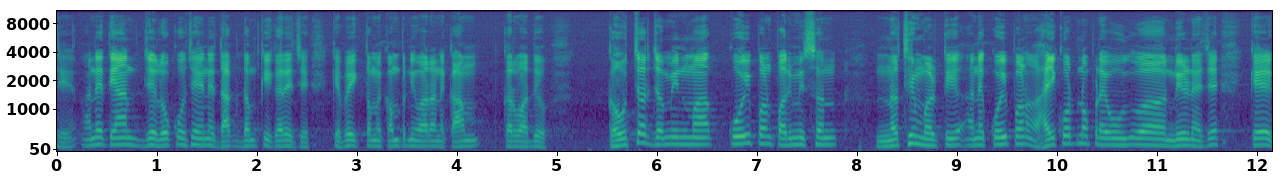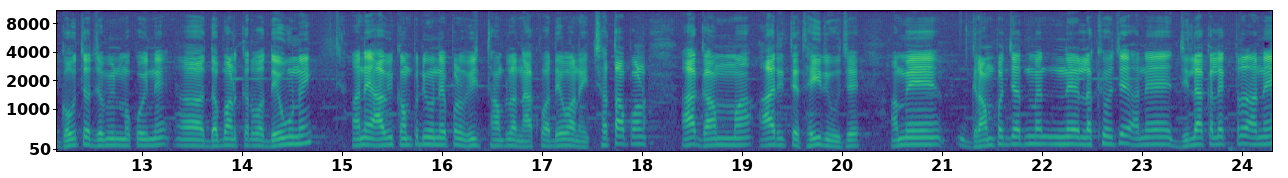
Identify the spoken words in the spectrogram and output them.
છે અને ત્યાં જે લોકો છે એને ધાક ધમકી કરે છે કે ભાઈ તમે કંપનીવાળાને કામ કરવા દો. ગૌચર જમીનમાં કોઈ પણ પરમિશન નથી મળતી અને કોઈ પણ હાઈકોર્ટનો પણ એવું નિર્ણય છે કે ગૌચર જમીનમાં કોઈને દબાણ કરવા દેવું નહીં અને આવી કંપનીઓને પણ વીજ થાંભલા નાખવા દેવા નહીં. છતાં પણ આ ગામમાં આ રીતે થઈ રહ્યું છે. અમે ગ્રામ પંચાયતને લખ્યો છે અને જિલ્લા કલેક્ટર અને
